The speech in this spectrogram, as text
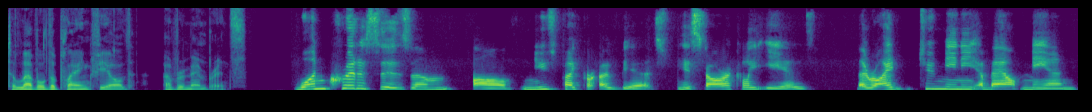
to level the playing field of remembrance. One criticism of newspaper obits historically is they write too many about men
